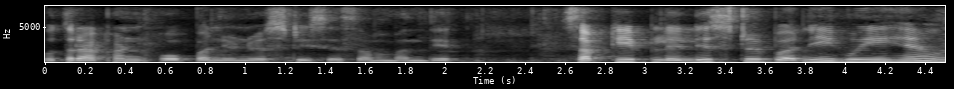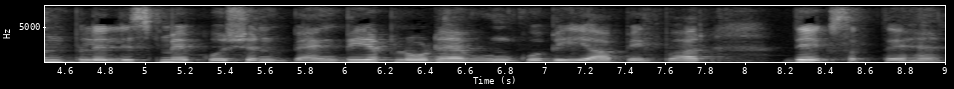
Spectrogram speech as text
उत्तराखंड ओपन यूनिवर्सिटी से संबंधित। सबकी प्लेलिस्ट बनी हुई हैं। उन प्लेलिस्ट में क्वेश्चन बैंक भी अपलोड है। उनको भी आप एक बार देख सकते हैं।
